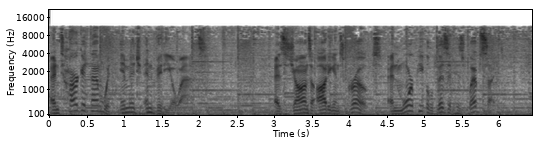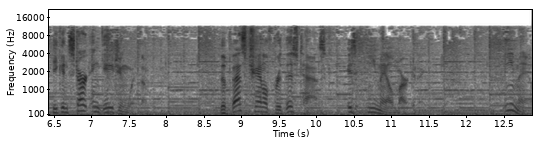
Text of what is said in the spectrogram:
and target them with image and video ads. As John's audience grows and more people visit his website, he can start engaging with them. The best channel for this task is email marketing. Email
